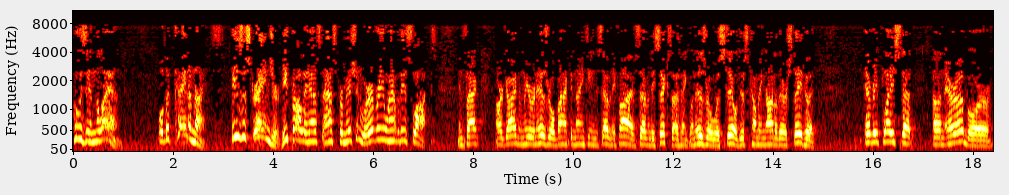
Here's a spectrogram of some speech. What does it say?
who's in the land? Well, the Canaanites. He's a stranger. He probably has to ask permission wherever he went with his flocks. In fact, our guide when we were in Israel back in 1975, 76, I think, when Israel was still just coming out of their statehood, every place that an Arab or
